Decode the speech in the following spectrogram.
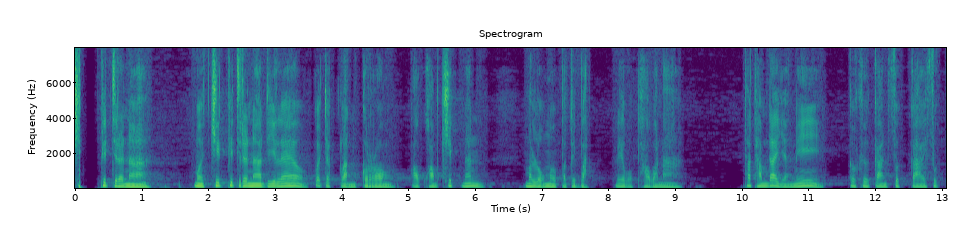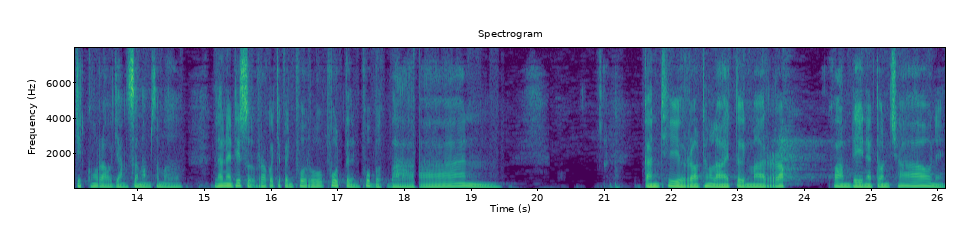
คิดพิจารณา เมื่อคิดพิจารณาดีแล้วก็จะกลั่นกรองเอาความคิดนั้น มาลงมือปฏิบัติ เรียกว่าภาวนา ถ้าทำได้อย่างนี้ก็คือการฝึกกายฝึกจิตของเราอย่างสม่ำเสมอ แล้วในที่สุดเราก็จะเป็นผู้รู้ผู้ตื่นผู้เบิกบาน การที่เราทั้งหลายตื่นมารับความดีในตอนเช้าเนี่ย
